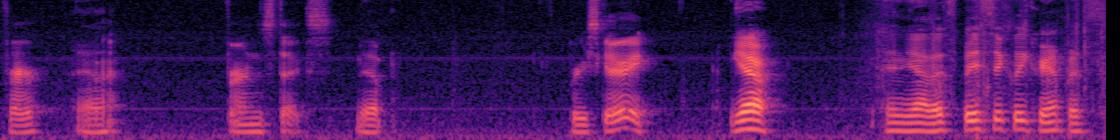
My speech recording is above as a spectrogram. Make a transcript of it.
Fur, yeah, fern sticks. yep, Pretty scary. yeah, and yeah, that's basically Krampus.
